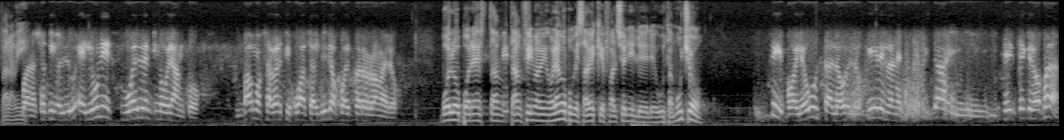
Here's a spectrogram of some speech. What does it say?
Para mí. Bueno, yo te digo, el, lu- el lunes vuelve el Tingo Blanco. Vamos a ver si juega Saltita o juega el perro Romero. ¿Vos lo ponés tan, tan firme a Bingo Blanco porque sabés que Falcioni le, le gusta mucho? Sí, porque le gusta, lo, lo quiere, lo necesita y, y sé, sé que lo va a poner,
